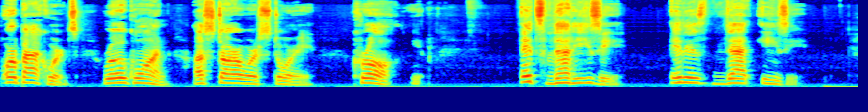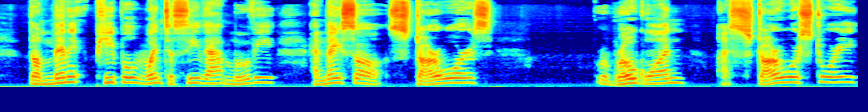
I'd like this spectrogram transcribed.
Or backwards. Rogue One, a Star Wars story, crawl. It's that easy. It is that easy. The minute people went to see that movie and they saw Star Wars, Rogue One, a Star Wars story,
